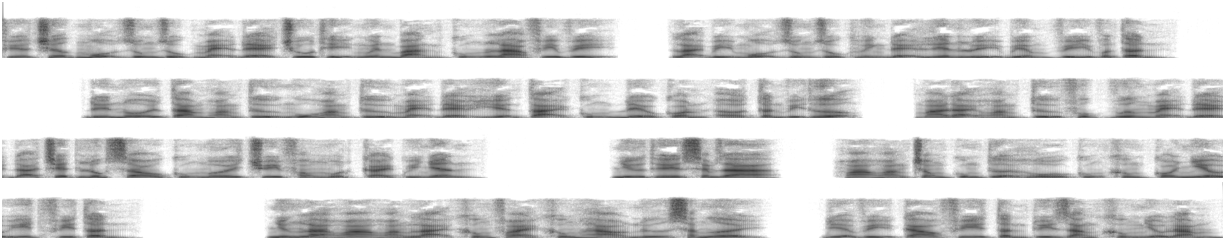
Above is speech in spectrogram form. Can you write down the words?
Phía trước mộ dung dục mẹ đẻ chu thị nguyên bản cũng là phi vị, lại bị mộ dung dục huynh đệ liên lụy biếm vì vân tần. Đến nỗi tam hoàng tử ngũ hoàng tử mẹ đẻ hiện tại cũng đều còn ở tần vị thượng, mà đại hoàng tử phúc vương mẹ đẻ đã chết lúc sau cũng mới truy phong một cái quý nhân. Như thế xem ra, hoa hoàng trong cung tựa hồ cũng không có nhiều ít phi tần. Nhưng là hoa hoàng lại không phải không hảo nữ sắc người, địa vị cao phi tần tuy rằng không nhiều lắm,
